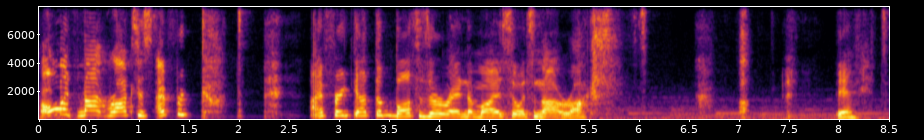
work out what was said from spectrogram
Oh, it's not Roxas. I forgot. I forgot the bosses are randomized, so it's not Roxas. Damn it.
